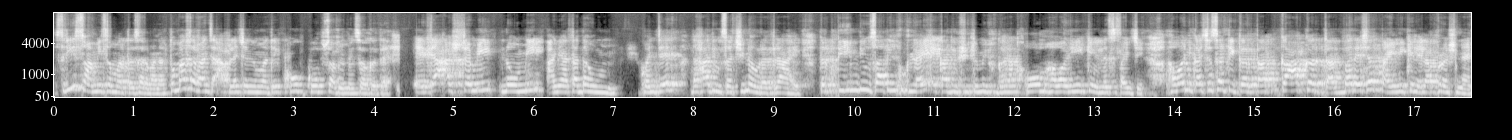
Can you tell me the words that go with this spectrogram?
श्री स्वामी समर्थ सर्वांना तुम्हा सर्वांचं आपल्या चॅनलमध्ये खूप खूप स्वाभिमान स्वागत आहे. येत्या अष्टमी नवमी आणि आता दहमी म्हणजे दहा दिवसाची नवरात्र आहे. तर तीन दिवसातील कुठल्याही एका दिवशी तुम्ही घरात होम हवन ही केलंच पाहिजे. हवन कशासाठी करतात का करतात? बऱ्याचशा ताईने केलेला प्रश्न आहे.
